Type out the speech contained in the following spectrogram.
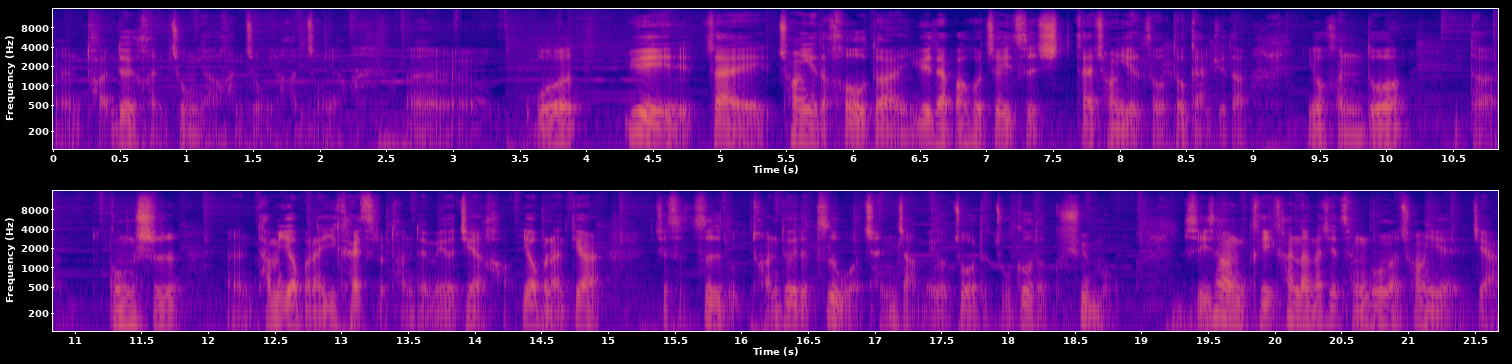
嗯，团队很重要，很重要，很重要。嗯，我越在创业的后段，越在包括这一次在创业的时候，都感觉到有很多的公司，嗯，他们要不然一开始的团队没有建好，要不然第二。就是自团队的自我成长没有做的足够的迅猛，实际上你可以看到那些成功的创业家，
